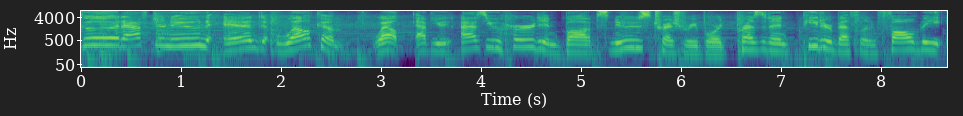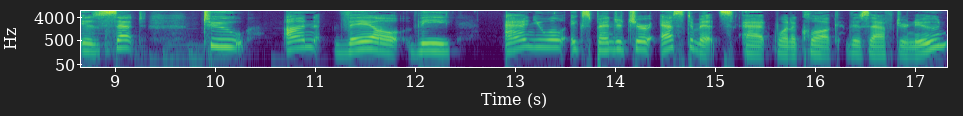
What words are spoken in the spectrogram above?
Good afternoon and welcome. Well, you, as you heard in Bob's news, Treasury Board President Peter Bethlen Bethlenfalvy is set to unveil the annual expenditure estimates at one o'clock this afternoon.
